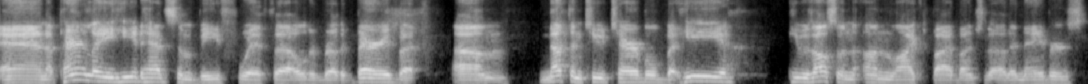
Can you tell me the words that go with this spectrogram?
and apparently he had had some beef with uh, older brother Barry, but um, nothing too terrible. But he he was also unliked by a bunch of the other neighbors,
